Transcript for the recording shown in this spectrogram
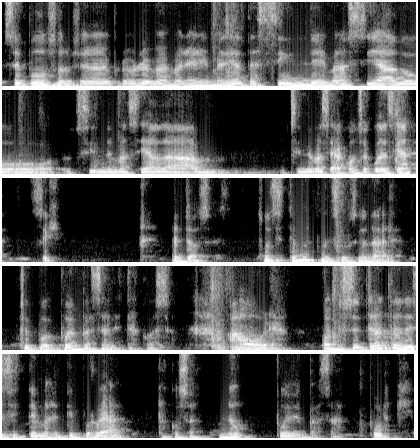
¿Se pudo solucionar el problema de manera inmediata sin demasiado, sin demasiada, sin demasiada consecuencia? Sí. Entonces, son sistemas transaccionales. Se pueden pasar estas cosas. Ahora, cuando se trata de sistemas en tiempo real, estas cosas no pueden pasar. ¿Por qué?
